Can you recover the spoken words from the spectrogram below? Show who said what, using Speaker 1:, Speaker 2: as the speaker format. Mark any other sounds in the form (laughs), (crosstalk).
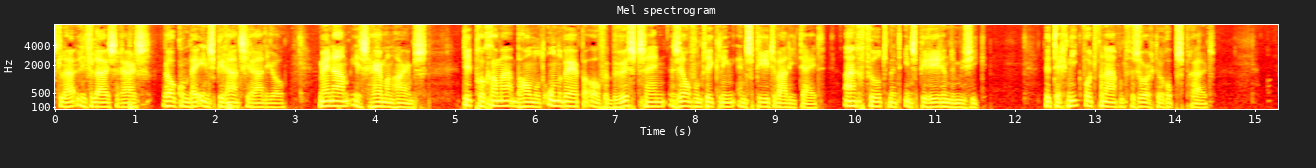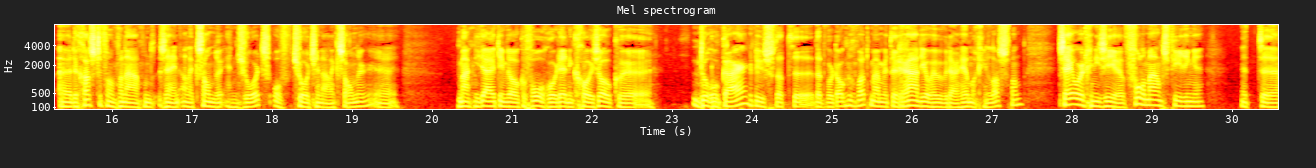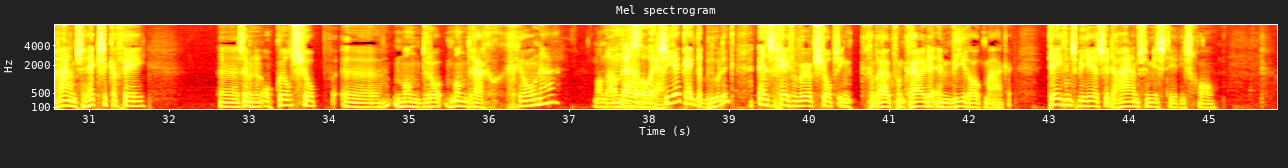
Speaker 1: lieve luisteraars. Welkom bij Inspiratie Radio. Mijn naam is Herman Harms. Dit programma behandelt onderwerpen over bewustzijn, zelfontwikkeling en spiritualiteit, aangevuld met inspirerende muziek. De techniek wordt vanavond verzorgd door Rob Spruit. Uh, de gasten van vanavond zijn Alexander en George, of George en Alexander. Uh, maakt niet uit in welke volgorde en ik gooi ze ook uh, door elkaar. Dus dat, dat wordt ook nog wat. Maar met de radio hebben we daar helemaal geen last van. Zij organiseren volle maansvieringen. Het uh, Haarlemse Heksencafé. Uh, ze hebben een occult shop. Mandro Mandragona.
Speaker 2: Mandragora.
Speaker 1: Oh, zie je? Kijk, dat bedoel ik. En ze geven workshops in gebruik van kruiden en wierook maken. Tevens beheren ze de Haarlemse Mysterieschool.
